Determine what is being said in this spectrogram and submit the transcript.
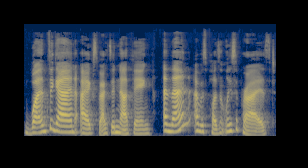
Once again, I expected nothing, and then I was pleasantly surprised.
